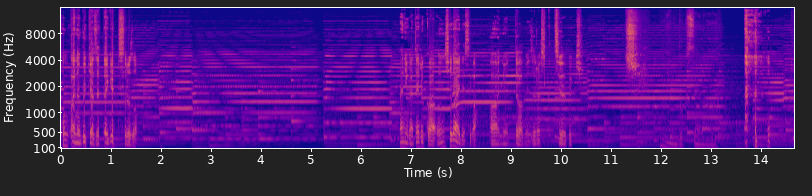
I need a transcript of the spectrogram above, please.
今回の武器は絶対ゲットするぞ。何が出るかは運次第ですが、場合によっては珍しく強い武器。ち、めんどくせえな。ど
